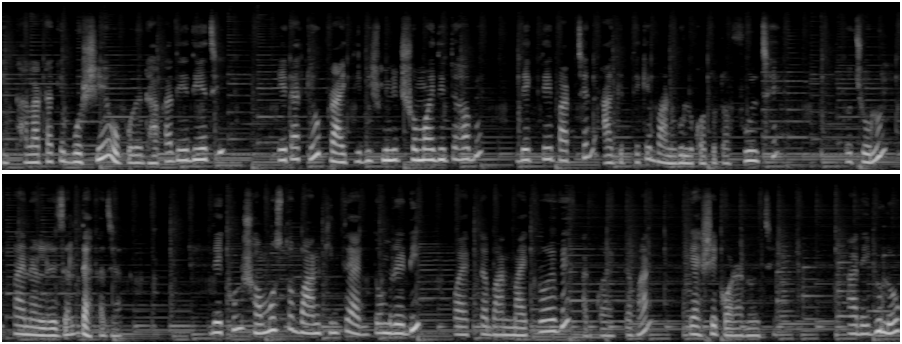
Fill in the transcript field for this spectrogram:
এই থালাটাকে বসিয়ে উপরে ঢাকা দিয়ে দিয়েছি। এটাকেও প্রায় তিরিশ মিনিট সময় দিতে হবে। দেখতেই পাচ্ছেন আগের থেকে বানগুলো কতটা ফুলছে। তো চলুন ফাইনাল রেজাল্ট দেখা যাক। দেখুন, সমস্ত বান কিন্তু একদম রেডি। কয়েকটা বান মাইক্রোওয়েভে আর কয়েকটা বান গ্যাসে করা রয়েছে। আর এগুলো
